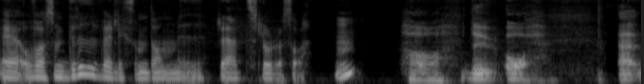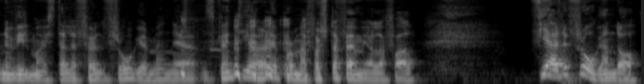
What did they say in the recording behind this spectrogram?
Eh, och vad som driver liksom dem i rädslor och så. ja du, åh. Äh, nu vill man ju ställa följdfrågor, men jag ska inte göra det på de här första fem i alla fall. Fjärde frågan då.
